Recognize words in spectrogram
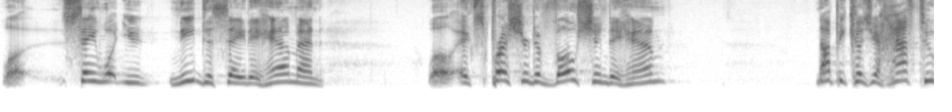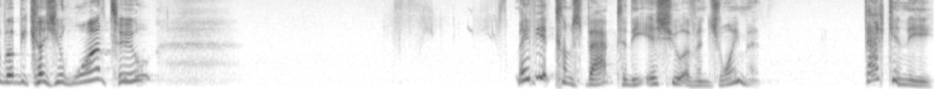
well, say what you need to say to him and, well, express your devotion to him. Not because you have to, but because you want to. Maybe it comes back to the issue of enjoyment. Back in the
